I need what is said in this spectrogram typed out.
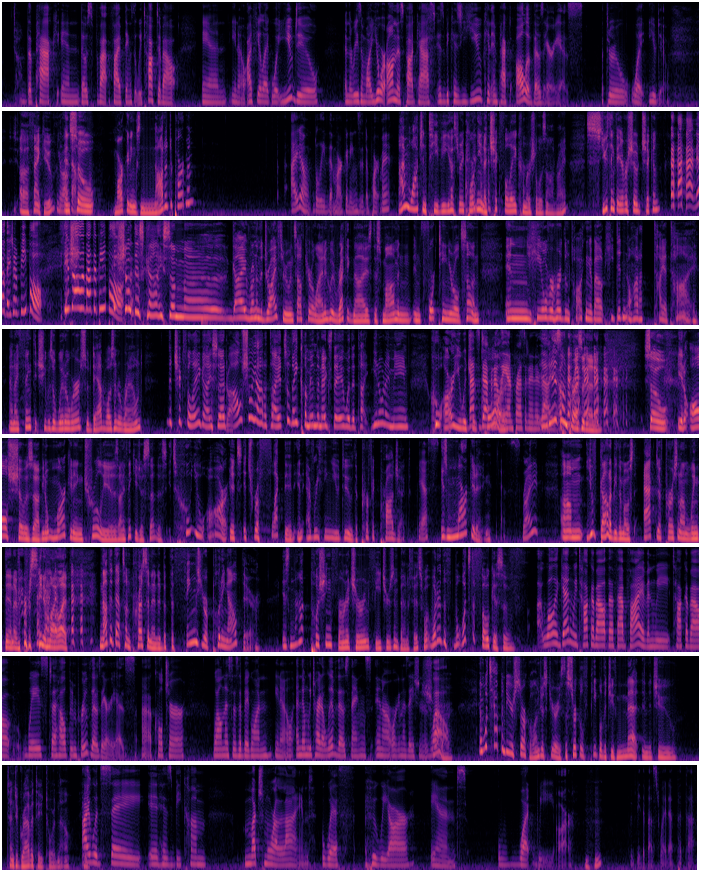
the pack in those fi- five things that we talked about. And, you know, I feel like what you do and the reason why you're on this podcast is because you can impact all of those areas through what you do. Uh, thank you. You're and so, marketing's not a department. I don't believe that marketing's a department. I'm watching TV yesterday, Courtney, and a Chick-fil-A commercial is on. Right? S- you think they ever showed chicken? no, they showed people. it's all about the people. They showed this guy, some uh, guy running the drive-through in South Carolina, who had recognized this mom and and 14-year-old son, and he overheard them talking about he didn't know how to tie a tie, and I think that she was a widower, so dad wasn't around. The Chick-fil-A guy said, "I'll show you how to tie it." So they come in the next day with a tie. You know what I mean? Who are you at That's your core? definitely unprecedented. It value. is unprecedented. so it all shows up. You know, marketing truly is, and I think you just said this, it's who you are. It's it's reflected in everything you do. The perfect project yes. is marketing, Yes. right? Um, you've got to be the most active person on LinkedIn I've ever seen in my life. Not that that's unprecedented, but the things you're putting out there is not pushing furniture and features and benefits. What what are the what's the focus of Uh, Well, again, we talk about the Fab Five, and we talk about ways to help improve those areas. Uh, culture, wellness is a big one, you know, and then we try to live those things in our organization as well. And what's happened to your circle? I'm just curious. The circle of people that you've met and that you tend to gravitate toward now. I would say it has become much more aligned with who we are and what we are. Mm-hmm. Would be the best way to put that.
